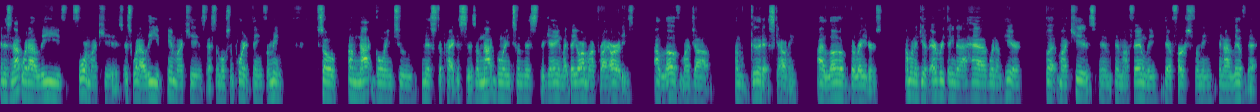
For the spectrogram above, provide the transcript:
And it's not what I leave for my kids; it's what I leave in my kids. That's the most important thing for me. So I'm not going to miss the practices. I'm not going to miss the game. Like they are my priorities. I love my job. I'm good at scouting. I love the Raiders. I'm going to give everything that I have when I'm here, but my kids and, and my family, they're first for me. And I live that.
